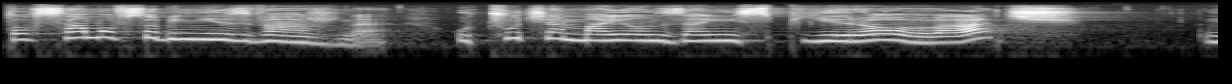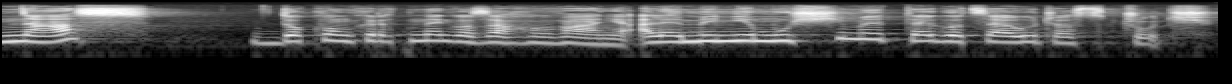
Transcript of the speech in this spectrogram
to samo w sobie nie jest ważne. Uczucia mają zainspirować nas do konkretnego zachowania, ale my nie musimy tego cały czas czuć.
